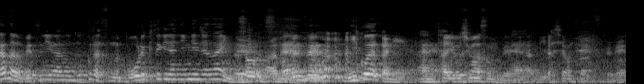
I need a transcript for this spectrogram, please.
ただ別にあの僕らそんな暴力的な人間じゃないんでね。あの全然 にこやかに対応しますんで、はい。いらっしゃいませっつってね、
